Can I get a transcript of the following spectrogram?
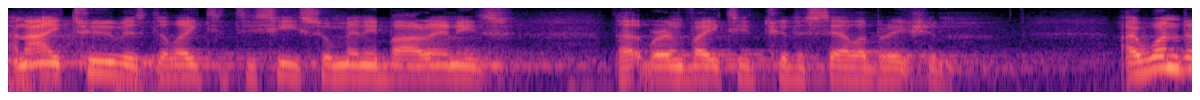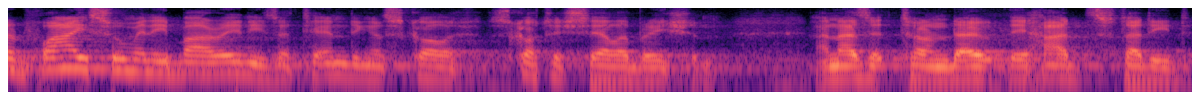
And I too was delighted to see so many Bahrainis that were invited to the celebration. I wondered why so many Bahrainis attending a Scottish celebration, and as it turned out, they had studied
